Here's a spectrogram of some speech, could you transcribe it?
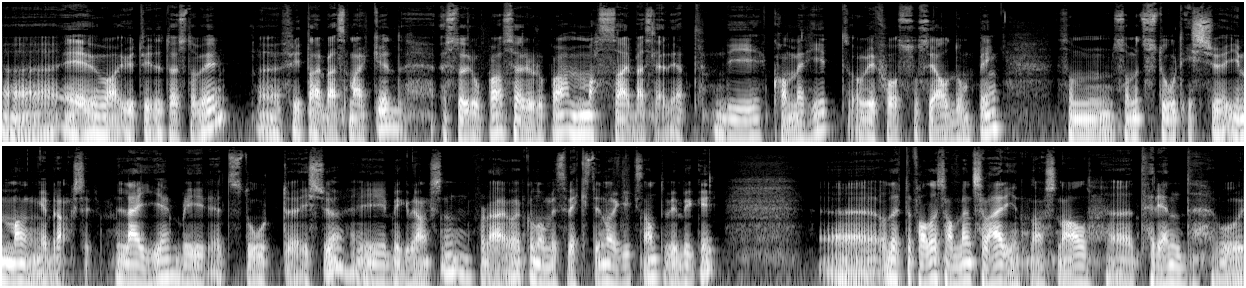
EU eh, e var utvidet østover. Eh, fritt arbeidsmarked, Øst-Europa, Sør-Europa, masse arbeidsledighet. De kommer hit, og vi får sosial dumping som, som, et stort issue i mange bransjer. Leie blir et stort uh, issue i byggebransjen, for det er jo økonomisk vekst i Norge, ikke sant, vi bygger. Uh, og dette faller sammen med en svær internasjonal uh, trend hvor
